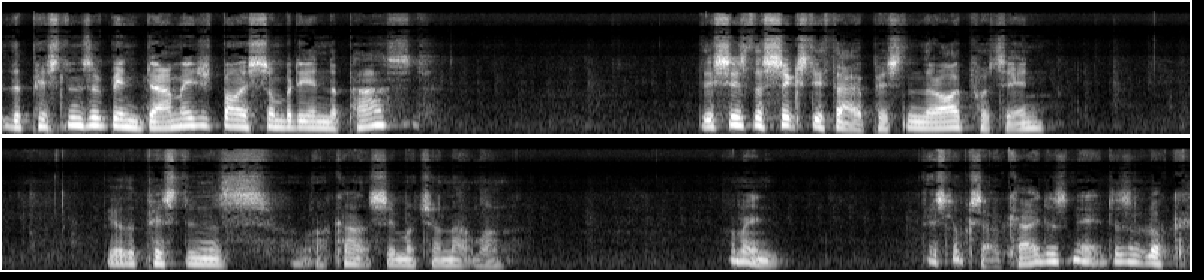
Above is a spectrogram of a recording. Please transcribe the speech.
the pistons have been damaged by somebody in the past? This is the 60 thou piston that I put in. The other pistons, I can't see much on that one. I mean, this looks okay, doesn't it? It doesn't look...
